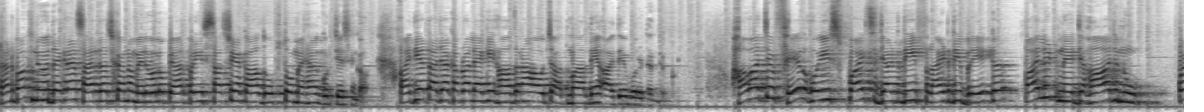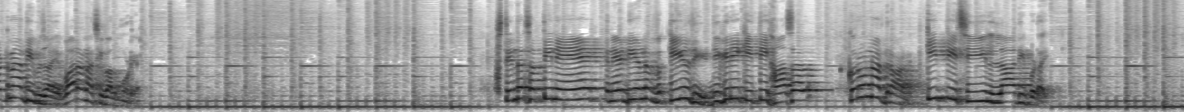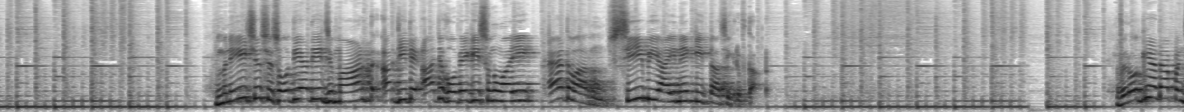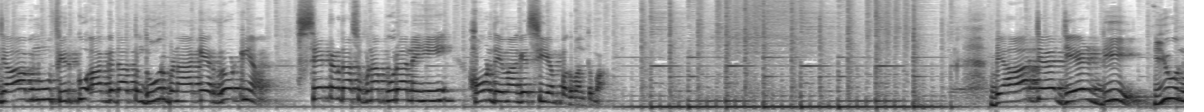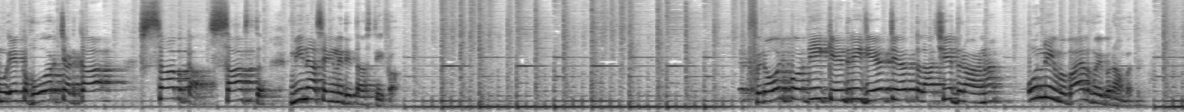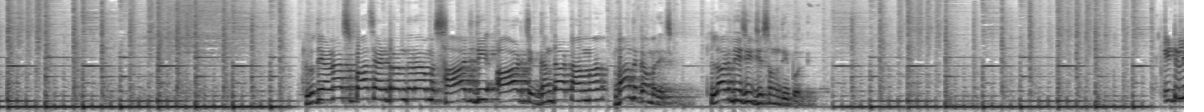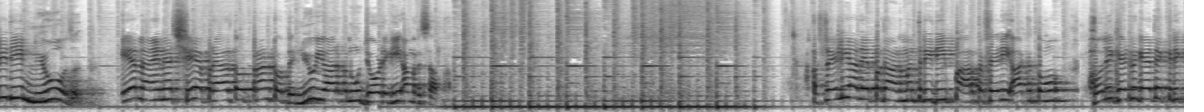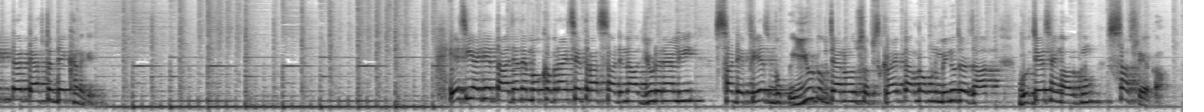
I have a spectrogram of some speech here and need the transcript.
Red box news ਦੇਖ ਰਹੇ ਸਾਰੇ ਦਰਸ਼ਕਾਂ ਨੂੰ ਮੇਰੇ ਵੱਲੋਂ ਪਿਆਰ ਭਰੀ ਸਤਿ ਸ਼੍ਰੀ ਅਕਾਲ। ਦੋਸਤੋ ਮੈਂ ਹਾਂ ਗੁਰਜੀਤ ਸਿੰਘ। ਅੱਜ ਦੀਆਂ ਤਾਜ਼ਾ ਖਬਰਾਂ ਲੈ ਕੇ ਹਾਜ਼ਰ ਹਾਂ। ਆਓ ਝਾਤ ਮਾਰਦੇ ਹਾਂ ਅੱਜ ਦੇ ਬੁਲੇਟਿਨ ਦੇ ਉੱਪਰ। ਹਵਾ 'ਚ ਫੇਲ ਹੋਈ ਸਪਾਈਸ ਜੈਟ ਦੀ ਫਲਾਈਟ ਦੀ ਬ੍ਰੇਕ ਪਾਇਲਟ ਨੇ ਜਹਾਜ਼ ਨੂੰ ਪਟਨਾ ਦੀ ਬਜਾਏ ਵਾਰਾਣਸੀ ਵੱਲ ਮੋੜਿਆ। ਸਤਿੰਦਰ ਸੱਤੀ ਨੇ ਕੈਨੇਡੀਅਨ ਵਕੀਲ ਦੀ ਡਿਗਰੀ ਕੀਤੀ ਹਾਸਲ। ਕਰੋਨਾ ਦੌਰਾਨ ਕੀਤੀ ਸੀ ਲਾ ਦੀ ਪੜ੍ਹਾਈ। ਮਨੀਸ਼ ਸਿਸੋਦੀਆ ਦੀ ਜ਼ਮਾਨਤ ਅਰਜੀ ਤੇ ਅੱਜ ਹੋਵੇਗੀ ਸੁਣਵਾਈ। ਐਤਵਾਰ ਨੂੰ ਸੀਬੀਆਈ ਨੇ ਕੀਤਾ ਸੀ ਗ੍ਰਿਫਤਾਰ। ਵਿਰੋਧੀਆਂ ਦਾ ਪੰਜਾਬ ਨੂੰ ਫਿਰਕੂ ਅੱਗ ਦਾ ਤੰਦੂਰ ਬਣਾ ਕੇ ਰੋਟੀਆਂ। ਸੇਕਣ ਦਾ ਸੁਪਨਾ ਪੂਰਾ ਨਹੀਂ, ਹੋਣ ਦੇਵਾਂਗੇ ਸੀਐਮ ਭਗਵੰਤ ਮਾਨ। ਬਿਹਾਰ 'ਚ ਜੇਡੀਯੂ ਨੂੰ ਇੱਕ ਹੋਰ ਝਟਕਾ, ਸਾਬਕਾ ਸਾਖਤ ਮੀਨਾ ਸਿੰਘ ਨੇ ਦਿੱਤਾ ਅਸਤੀਫਾ। ਫਿਰੋਜ਼ਪੁਰ ਦੀ ਕੇਂਦਰੀ ਜੇਲ੍ਹ 'ਚ ਤਲਾਸ਼ੀ ਦੌਰਾਨ 19 ਮੋਬਾਈਲ ਹੋਏ ਬਰਾਮਦ। ਲੁਧਿਆਣਾ ਸਪਾ ਸੈਂਟਰ ਅੰਦਰ ਮਸਾਜ ਦੀ ਆੜ 'ਚ ਗੰਦਾ ਕੰਮ, ਬੰਦ ਕਮਰੇ 'ਚ। ਲੱਗਦੀ ਸੀ ਜਿਸਮ ਦੀ ਬੋਲੀ। ਇਟਲੀ ਦੀ ਨਿਊਜ਼। 에ਅਰਲਾਈਨ 6 ਅਪ੍ਰੈਲ ਤੋਂ ਟ੍ਰਾਂਟੋ ਤੇ ਨਿਊਯਾਰਕ ਨੂੰ ਜੋੜੇਗੀ ਅੰਮ੍ਰਿਤਸਰ। ਨਾਲ ਆਸਟ੍ਰੇਲੀਆ ਦੇ ਪ੍ਰਧਾਨ ਮੰਤਰੀ ਦੀ ਭਾਰਤ ਫੇਰੀ 8 ਤੋਂ ਹੋਲੀ ਖੇਡਣਗੇ ਤੇ ਕ੍ਰਿਕਟ ਟੈਸਟ ਦੇਖਣਗੇ। ਏਸੀਆਈ ਦੇ ਤਾਜ਼ਾ ਤੇ ਮੁੱਖ ਖਬਰਾਂ ਇਸੇ ਤਰ੍ਹਾਂ ਸਾਡੇ ਨਾਲ ਜੁੜੇ ਰਹਿਣ ਲਈ ਸਾਡੇ ਫੇਸਬੁੱਕ YouTube ਚੈਨਲ ਨੂੰ ਸਬਸਕ੍ਰਾਈਬ ਕਰ ਲਓ। ਹੁਣ ਮੈਨੂੰ ਤੇ ਆਜ਼ਾਦ ਗੁਰਚੇਤ ਸਿੰਘ ਔਲਖ ਨੂੰ, ਸਤਿ ਸ਼੍ਰੀ ਅਕਾਲ।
